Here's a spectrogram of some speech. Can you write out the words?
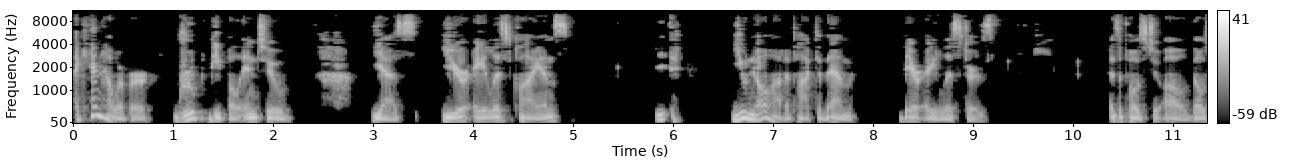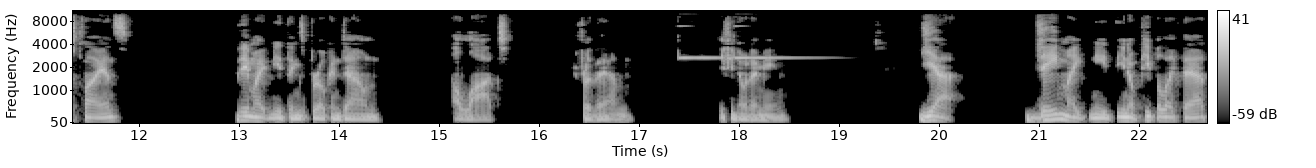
I can, however, group people into, yes, your A-list clients. You know how to talk to them. They're A-listers. As opposed to, oh, those clients, they might need things broken down a lot for them, if you know what I mean. Yeah, they might need, you know, people like that,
